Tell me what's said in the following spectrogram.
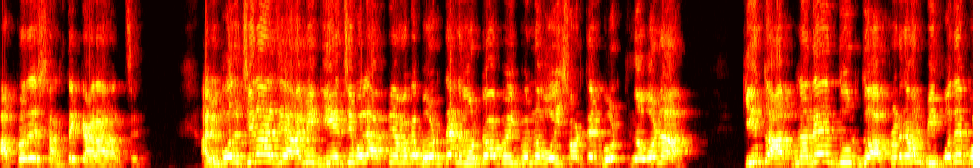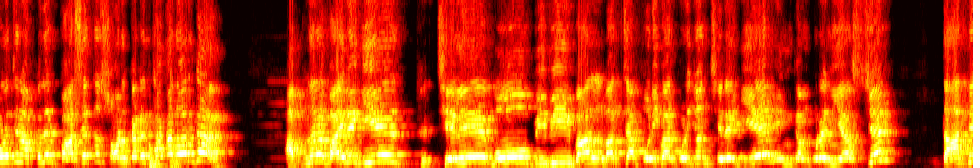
আপনাদের স্বার্থে কারা আছে? আমি বলছি না যে আমি গিয়েছি বলে আপনি আমাকে ভোট দেন বলব, ওই শর্তে আমি ভোট নেব না। কিন্তু আপনাদের দূর আপনারা যখন বিপদে পড়েছেন আপনাদের পাশে তো সরকারের থাকা দরকার। আপনারা বাইরে গিয়ে ছেলে বউ বিবি বাল বাচ্চা পরিবার পরিজন ছেড়ে গিয়ে ইনকাম করে নিয়ে আসছেন তাতে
